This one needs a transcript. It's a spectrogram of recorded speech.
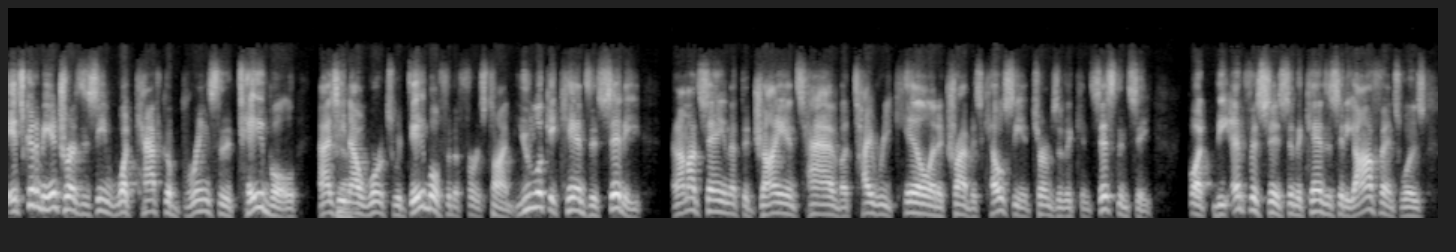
it's going to be interesting to see what Kafka brings to the table as he yeah. now works with Daboll for the first time. You look at Kansas City, and I'm not saying that the Giants have a Tyreek Hill and a Travis Kelce in terms of the consistency, but the emphasis in the Kansas City offense was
